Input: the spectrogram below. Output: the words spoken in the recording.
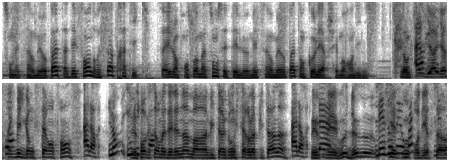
son médecin homéopathe, à défendre sa pratique. Vous savez, Jean-François Masson, c'était le médecin homéopathe en colère chez Morandini. Donc il y a, 5000 gangsters en France Alors, non, ils Le professeur Madelena m'a invité un gangster à l'hôpital Alors, mais, vous, de, les qui êtes-vous pour dire ça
